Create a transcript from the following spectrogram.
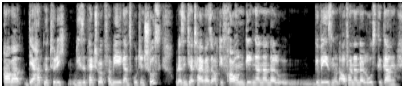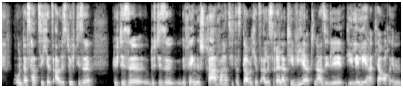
Aber der hat natürlich diese Patchwork-Familie ganz gut in Schuss. Und da sind ja teilweise auch die Frauen gegeneinander gewesen und aufeinander losgegangen. Und das hat sich jetzt alles durch diese durch diese, durch diese Gefängnisstrafe hat sich das, glaube ich, jetzt alles relativiert. Also die, die Lilly hat ja auch im,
